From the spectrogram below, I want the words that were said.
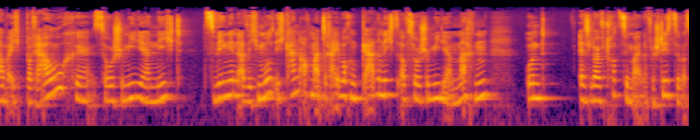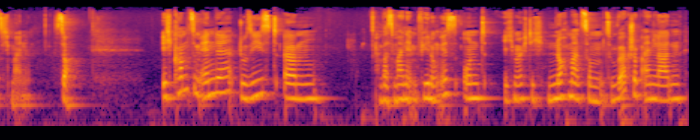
Aber ich brauche Social Media nicht zwingend, also ich muss, ich kann auch mal drei Wochen gar nichts auf Social Media machen und es läuft trotzdem weiter. Verstehst du, was ich meine? So. Ich komme zum Ende. Du siehst, ähm, was meine Empfehlung ist. Und ich möchte dich nochmal zum, zum Workshop einladen,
